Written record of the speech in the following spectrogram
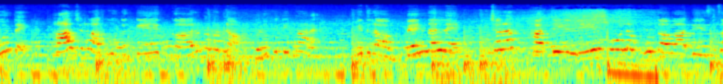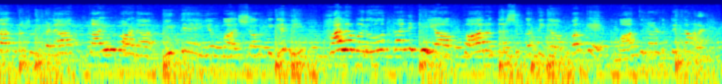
ಮುಂದೆ ಹಾಜರಾಗುವುದಕ್ಕೆ ಕಾರಣವನ್ನ ಹುಡುಕುತ್ತಿದ್ದಾರೆ. ಇದರ ಬೆನ್ನಲ್ಲೇ ಚರತ್ ಹತ್ಯೆಯಲ್ಲಿ ಮೂಲಭೂತವಾದಿ ಸಂಘಟನೆಗಳ ಕೈವಾಡ ಇದೆ ಎಂಬ ಶಂಕೆಯಲ್ಲಿ ಹಲವರು ತನಿಖೆಯ ಪಾರದರ್ಶಕತೆಯ ಬಗ್ಗೆ ಮಾತನಾಡುತ್ತಿದ್ದಾರೆ.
